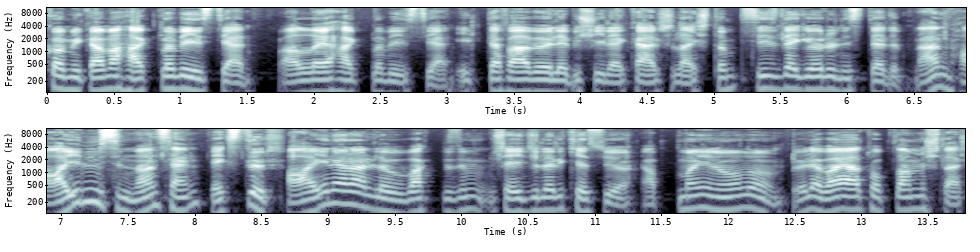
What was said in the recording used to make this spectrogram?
komik ama haklı bir isyan. Vallahi haklı bir isyan. İlk defa böyle bir şeyle karşılaştım. Siz de görün istedim. Lan hain misin lan sen? Dexter. Hain herhalde bu. Bak bizim şeycileri kesiyor. Yapmayın oğlum. Böyle bayağı toplanmışlar.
